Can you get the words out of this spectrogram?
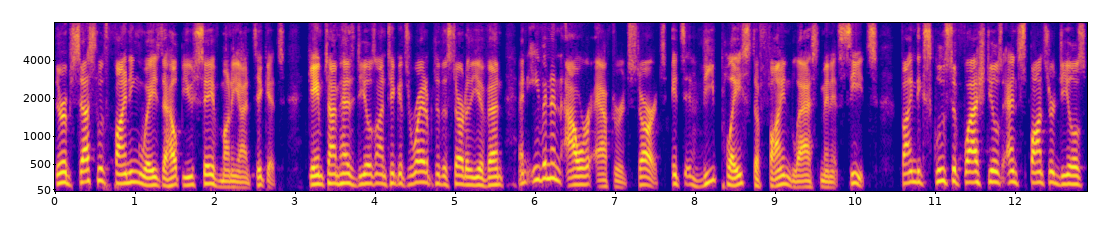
They're obsessed with finding ways to help you save money on tickets. Game Time has deals on tickets right up to the start of the event and even an hour after it starts. It's the place to find last minute seats. Find exclusive flash deals and sponsored deals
